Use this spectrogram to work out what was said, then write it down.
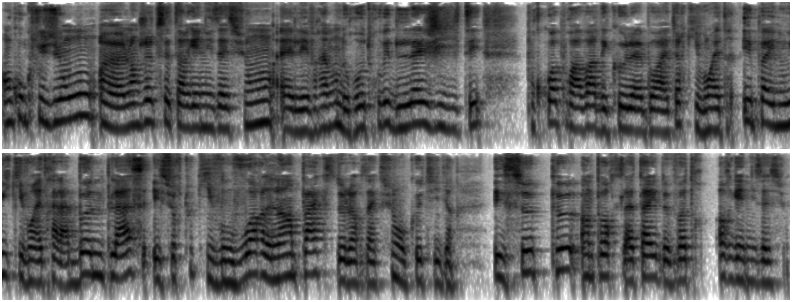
En conclusion, euh, l'enjeu de cette organisation, elle est vraiment de retrouver de l'agilité. Pourquoi? Pour avoir des collaborateurs qui vont être épanouis, qui vont être à la bonne place et surtout qui vont voir l'impact de leurs actions au quotidien et ce, peu importe la taille de votre organisation.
